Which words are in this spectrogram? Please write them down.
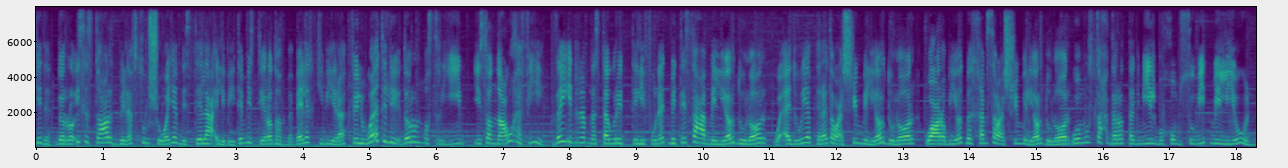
كده ده الرئيس استعرض بنفسه شوية من السلع اللي بيتم استيرادها بمبالغ كبيرة في الوقت اللي يقدروا المصريين يصنعوها فيه زي إننا بنستورد تليفونات ب 9 مليار دولار وأدوية ب 23 مليار دولار وعربيات ب 25 مليار دولار ومستحضرات تجميل ب 500 مليون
